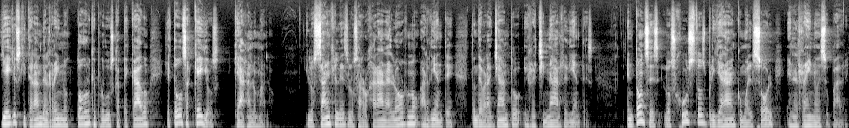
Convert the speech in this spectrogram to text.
y ellos quitarán del reino todo lo que produzca pecado y a todos aquellos que hagan lo malo. Y los ángeles los arrojarán al horno ardiente, donde habrá llanto y rechinar de dientes. Entonces los justos brillarán como el sol en el reino de su Padre.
